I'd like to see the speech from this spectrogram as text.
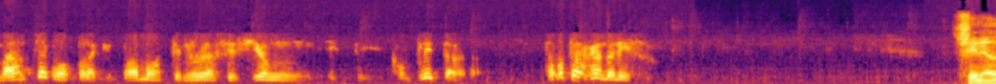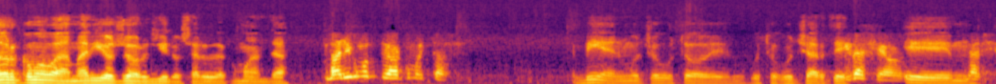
marcha como para que podamos tener una sesión este, completa. Estamos trabajando en eso. Senador, ¿cómo va? Mario Giorgi lo saluda, ¿cómo anda? Mario, ¿cómo te va? ¿Cómo estás? Bien, mucho gusto, eh, gusto escucharte. Gracias. Eh, gracias.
